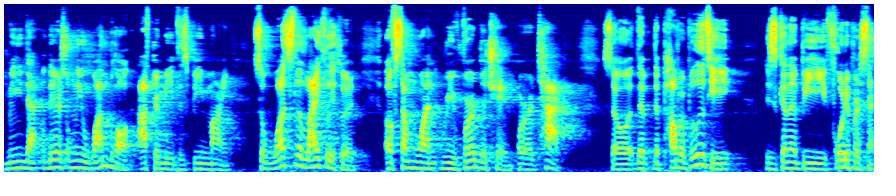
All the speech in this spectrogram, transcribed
meaning that there's only one block after me that's being mined. So what's the likelihood of someone revert the chain or attack? So the, the probability is gonna be 40%,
